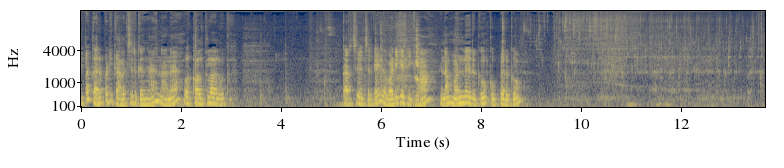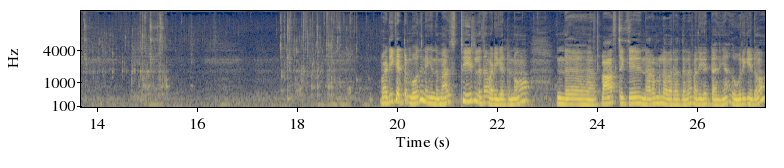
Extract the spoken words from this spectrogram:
இப்போ கருப்பட்டி கரைச்சிருக்கேங்க. நான் ஒரு கால் கிலோ அளவுக்கு. கரைச்சி வச்சுருக்கேன். இதை வடிகட்டிக்கலாம். ஏன்னா மண் இருக்கும் குப்பை இருக்கும். வடிகட்டும் போது நீங்கள் இந்த மாதிரி ஸ்டீலில் தான் வடிகட்டணும். இந்த பிளாஸ்டிக்கு நரம்பில் வர்றதெல்லாம் வடிகட்டாதீங்க. அது உருகிடும்.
